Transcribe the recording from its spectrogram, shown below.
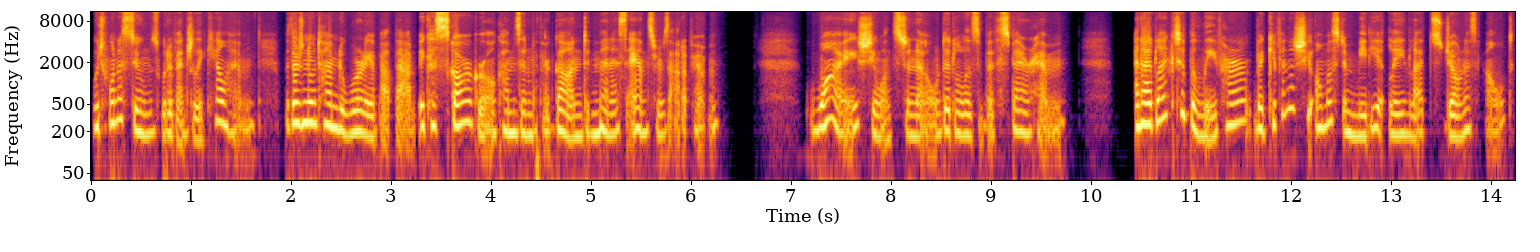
which one assumes would eventually kill him, but there's no time to worry about that because Scargirl comes in with her gun to menace answers out of him. Why, she wants to know, did Elizabeth spare him? And I'd like to believe her, but given that she almost immediately lets Jonas out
